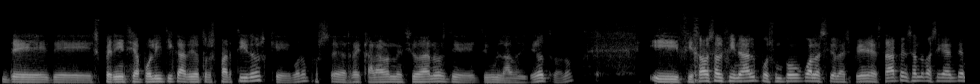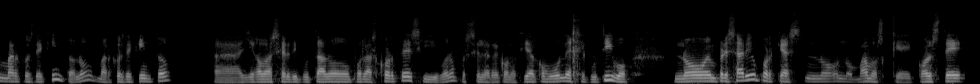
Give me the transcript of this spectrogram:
de, experiencia política de otros partidos que, bueno, pues eh, recalaron en Ciudadanos de, de, un lado y de otro, ¿no? Y fijaos al final, pues un poco cuál ha sido la experiencia. Estaba pensando básicamente en Marcos de Quinto, ¿no? Marcos de Quinto ha llegado a ser diputado por las Cortes y, bueno, pues se le reconocía como un ejecutivo, no empresario, porque no, no vamos, que conste,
